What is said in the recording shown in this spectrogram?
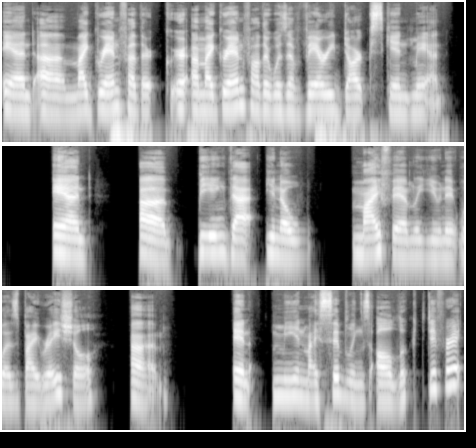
And um, my grandfather, uh, my grandfather was a very dark-skinned man, and uh, being that you know my family unit was biracial, um, and me and my siblings all looked different.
